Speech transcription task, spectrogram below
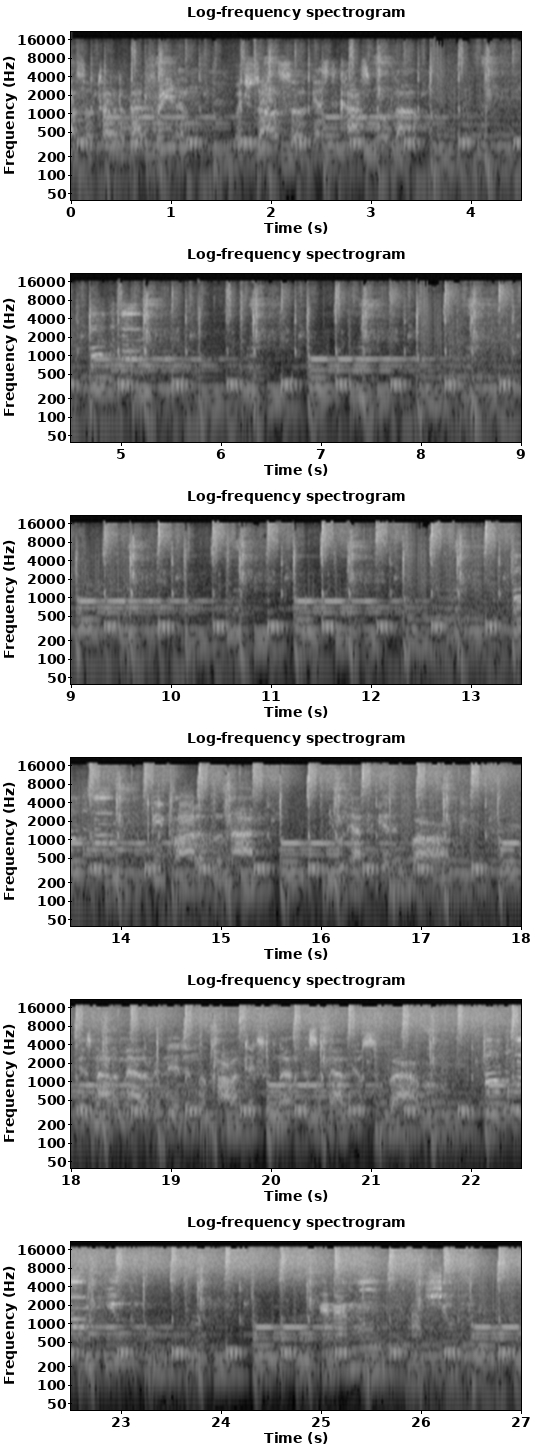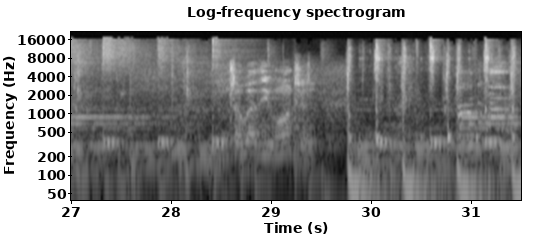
also taught about freedom, which is also against the Cosmo law. part of or not, you would have to get involved. It's not a matter of religion or politics or nothing, it's a matter of your survival. And I. So whether you want to Thank you.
